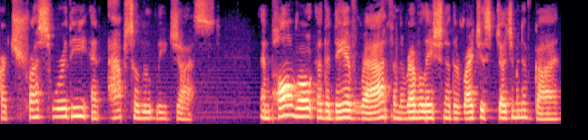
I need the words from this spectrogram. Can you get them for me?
are trustworthy and absolutely just. And Paul wrote of the day of wrath and the revelation of the righteous judgment of God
